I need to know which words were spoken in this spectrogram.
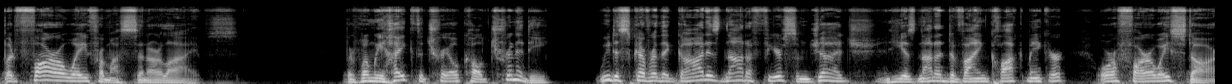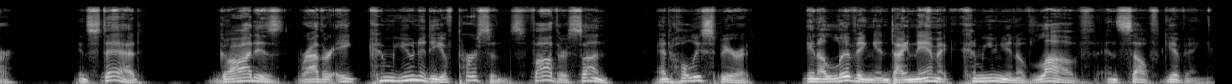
but far away from us in our lives. But when we hike the trail called Trinity, we discover that God is not a fearsome judge, and He is not a divine clockmaker or a faraway star. Instead, God is rather a community of persons, Father, Son, and Holy Spirit, in a living and dynamic communion of love and self giving.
